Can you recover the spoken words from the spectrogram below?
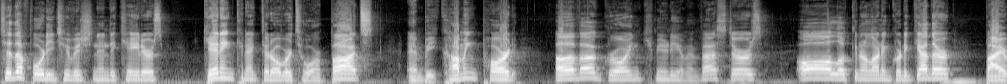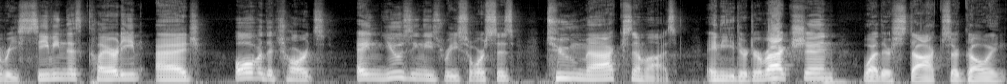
to the 42 vision indicators, getting connected over to our bots and becoming part of a growing community of investors, all looking to learn and grow together by receiving this clarity and edge over the charts and using these resources to maximize in either direction, whether stocks are going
